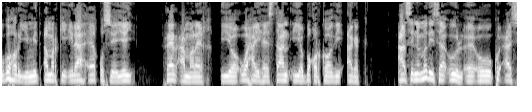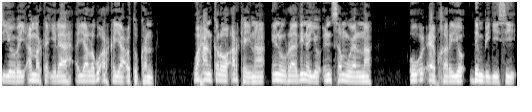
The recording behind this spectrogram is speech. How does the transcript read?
uga hor yimid amarkii ilaah ee quseeyey reer camaleekh iyo waxay haystaan iyo boqorkoodii agag caasinimadii saa'uul ee uu ku caasiyoobay amarka ilaah ayaa lagu arkayaa cutubkan. Waxaan kaloo arkaynaa inuu raadinayo in samuelna uu u ceeb qariyo dembigiisii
